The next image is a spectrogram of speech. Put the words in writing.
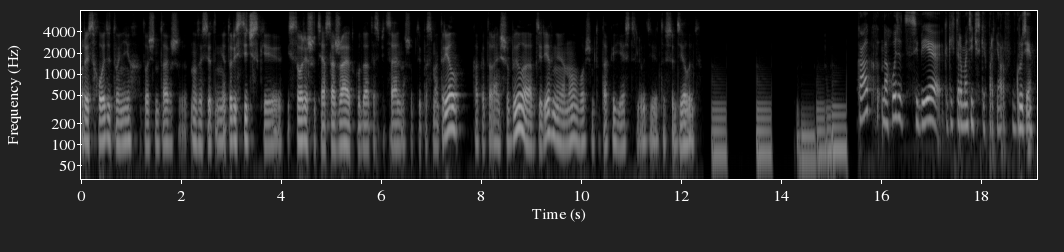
происходит у них точно так же. Ну, то есть это не туристические истории, что тебя сажают куда-то специально, чтобы ты посмотрел, как это раньше было, а в деревне оно, в общем-то, так и есть. Люди это все делают. Как находят себе каких-то романтических партнеров в Грузии?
